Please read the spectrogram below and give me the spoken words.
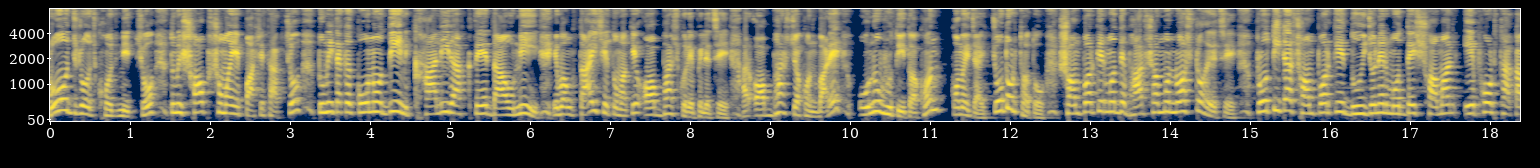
রোজ রোজ খোঁজ নিচ্ছ, তুমি সব সময়ে পাশে থাকছো, তুমি তাকে কোনো দিন খালি রাখতে দাওনি এবং তাই সে তোমাকে অভ্যাস করে ফেলেছে। আর অভ্যাস যখন বাড়ে, অনুভূতি তখন কমে যায়। চতুর্থত, সম্পর্কের মধ্যে ভারসাম্য নষ্ট হয়েছে। প্রতিটা সম্পর্কে দুইজনের মধ্যে সমান এফোর্ট থাকা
